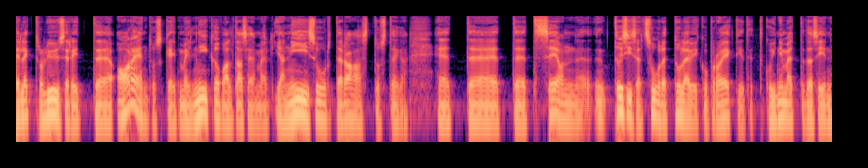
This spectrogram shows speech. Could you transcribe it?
elektrolüüserite arendus käib meil nii kõval tasemel ja nii suurte rahastustega. et et, et see on tõsiselt suured tulevikuprojektid, et kui nimetada siin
